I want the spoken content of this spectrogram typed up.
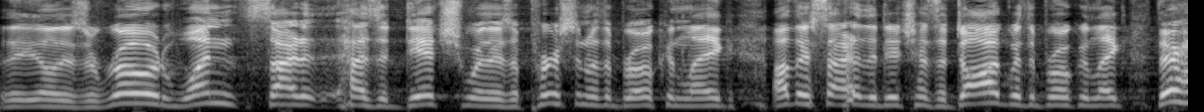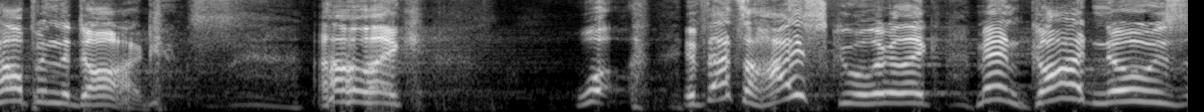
you know, there's a road, one side has a ditch where there's a person with a broken leg, other side of the ditch has a dog with a broken leg, they're helping the dog. I'm like, well, if that's a high schooler, like, man, God knows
